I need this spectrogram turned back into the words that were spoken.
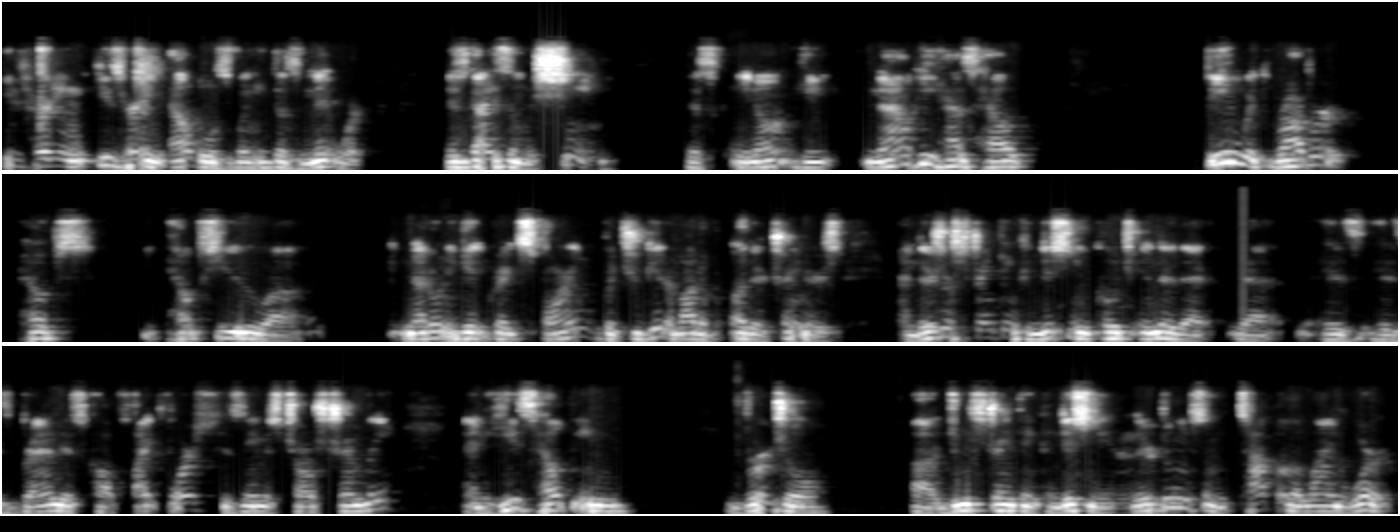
he's hurting he's hurting elbows when he does mitt work. This guy's a machine. This you know he now he has help. Being with Robert helps helps you uh, not only get great sparring, but you get a lot of other trainers. And there's a strength and conditioning coach in there that that his his brand is called Fight Force. His name is Charles Tremblay, and he's helping Vergil uh, do strength and conditioning. And they're doing some top of the line work.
